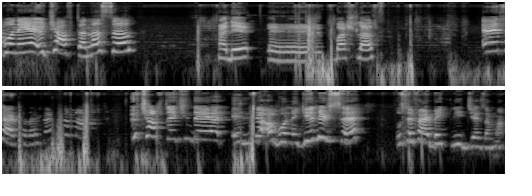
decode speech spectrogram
aboneye 3 hafta nasıl? Hadi ee, başlar. Evet arkadaşlar tamam. 3 hafta içinde eğer 50 abone gelirse bu sefer bekleyeceğiz ama.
